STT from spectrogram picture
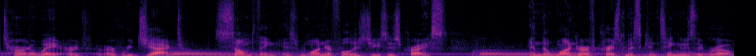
turn away or, or reject something as wonderful as Jesus Christ. And the wonder of Christmas continues to grow.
